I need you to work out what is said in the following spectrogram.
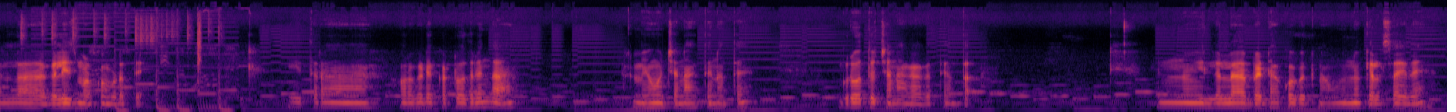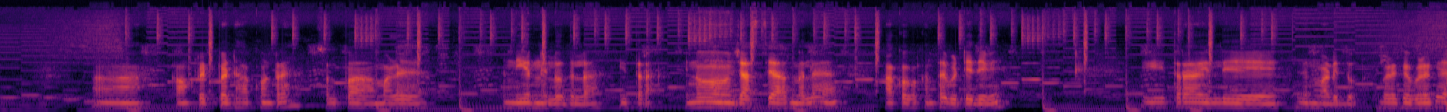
ಎಲ್ಲ ಗಲೀಜು ಮಾಡ್ಕೊಂಡ್ಬಿಡುತ್ತೆ. ಈ ಥರ ಹೊರಗಡೆ ಕಟ್ಟೋದ್ರಿಂದ ಮೇವು ಚೆನ್ನಾಗಿ ತಿನ್ನುತ್ತೆ ಗ್ರೋತು ಚೆನ್ನಾಗಾಗುತ್ತೆ ಅಂತ. ಇನ್ನು ಇಲ್ಲೆಲ್ಲ ಬೆಡ್ ಹಾಕೋಬೇಕು ನಾವು, ಇನ್ನೂ ಕೆಲಸ ಇದೆ. ಕಾಂಕ್ರೀಟ್ ಬೆಡ್ ಹಾಕ್ಕೊಂಡ್ರೆ ಸ್ವಲ್ಪ ಮಳೆ, ನೀರು ನಿಲ್ಲೋದಿಲ್ಲ ಈ ಥರ ಇನ್ನೂ ಜಾಸ್ತಿ ಆದಮೇಲೆ ಹಾಕೋಬೇಕಂತ ಬಿಟ್ಟಿದ್ದೀವಿ. ಈ ಥರ ಇಲ್ಲಿ ಇದನ್ನು ಮಾಡಿದ್ದು. ಬೆಳಗ್ಗೆ ಬೆಳಗ್ಗೆ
